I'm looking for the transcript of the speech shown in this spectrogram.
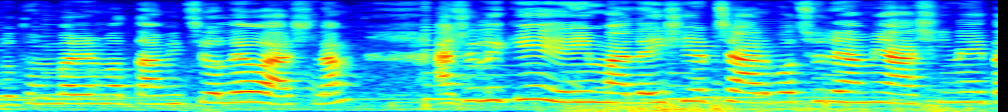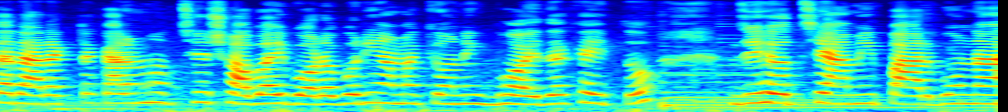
প্রথমবারের মতো আমি চলেও আসলাম। আসলে কি, এই মালয়েশিয়ার চার বছরে আমি আসি নাই। তার আর একটা কারণ হচ্ছে, সবাই বরাবরই আমাকে অনেক ভয় দেখাইতো যে হচ্ছে আমি পারব না।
